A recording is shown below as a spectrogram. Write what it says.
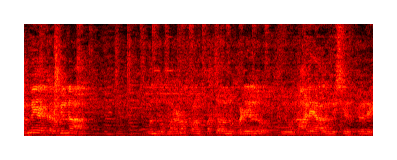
ಎಮ್ಮೆಯ ಕರುವಿನ ಒಂದು ಮರಣ ಪತ್ರವನ್ನು ಪಡೆಯಲು ನೀವು ನಾಳೆ ಆಗಮಿಸಿ ಅಂತೇಳಿ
